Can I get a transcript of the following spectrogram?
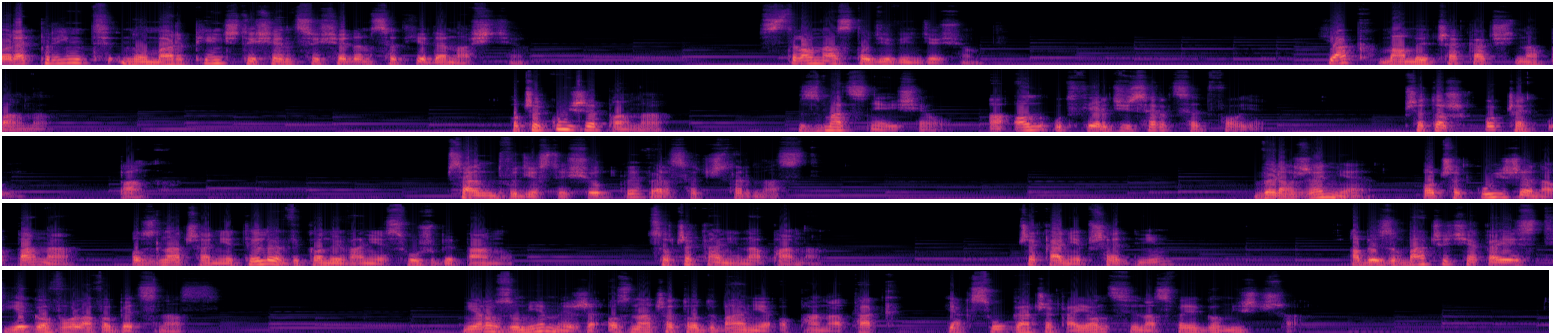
Reprint numer 5711. Strona 190. Jak mamy czekać na Pana? Oczekujże Pana, wzmacniaj się, a On utwierdzi serce Twoje. Przetoż oczekuj Pana. Psalm 27, werset 14. Wyrażenie oczekujże na Pana oznacza nie tyle wykonywanie służby Panu, co czekanie na Pana. Czekanie przed Nim, aby zobaczyć, jaka jest Jego wola wobec nas. Nie rozumiemy, że oznacza to dbanie o Pana tak, jak sługa czekający na swojego mistrza.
